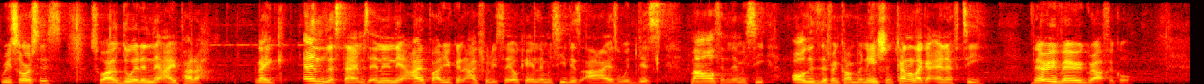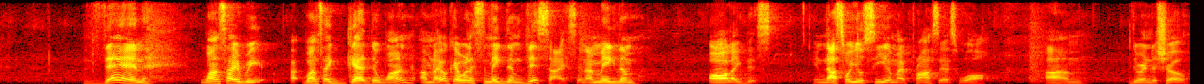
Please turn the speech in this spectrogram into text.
resources. So I'll do it in the iPad like endless times. And in the iPad, you can actually say, okay, let me see this eyes with this mouth, and let me see all these different combinations, kind of like an NFT. Very, very graphical. Then once I re once I get the one, I'm like, okay, well, let's make them this size. And I make them all like this. And that's what you'll see on my process wall um, during the show.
